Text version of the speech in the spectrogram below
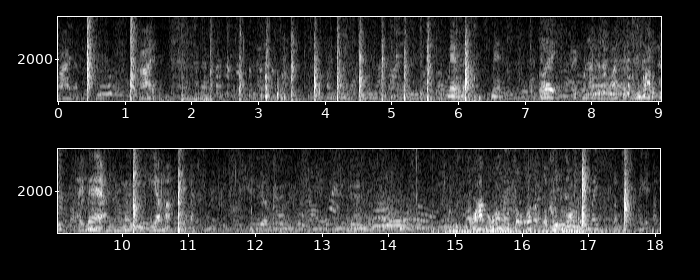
ไปไป แม่นะแม่ เฮ้ยไอ้คนนั้นเป็นอะไรวะไอ้คนว่าไอ้แม่ให้ทำให้เตรียมอะเด็กอะเมื่อวานผมว่าไม่ตกว่าตกที่สองนี่ไม่ไม่เห็นมัน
